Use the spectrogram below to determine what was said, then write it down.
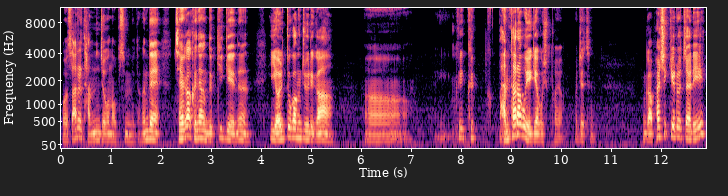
뭐 쌀을 담는 적은 없습니다. 근데 제가 그냥 느끼기에는 이 열두 강주리가 어, 그, 그 많다라고 얘기하고 싶어요. 어쨌든 그러니까 80kg짜리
